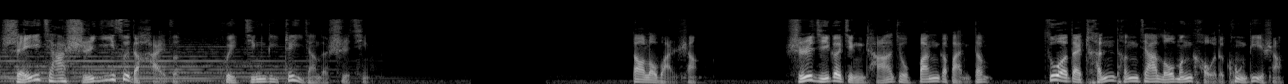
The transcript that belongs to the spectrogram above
谁家十一岁的孩子会经历这样的事情？到了晚上。十几个警察就搬个板凳，坐在陈腾家楼门口的空地上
